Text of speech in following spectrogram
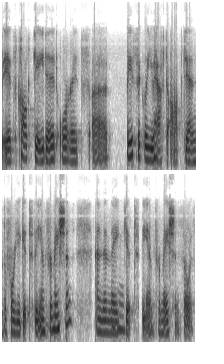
it's called gated, or it's uh, basically you have to opt in before you get to the information, and then they mm-hmm. get to the information. So it's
